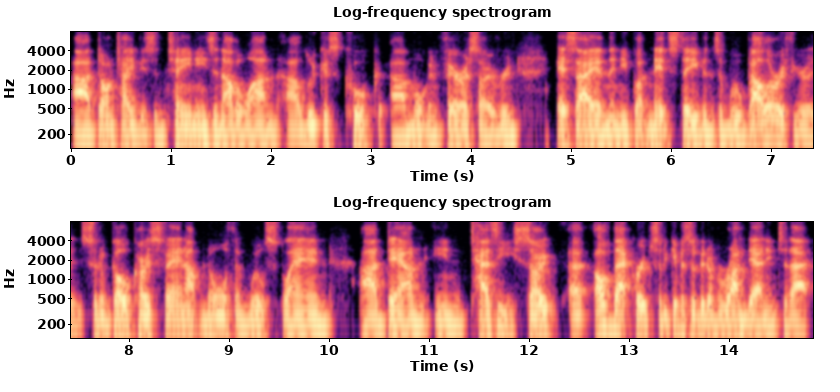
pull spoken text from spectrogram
uh, Dante is another one, uh, Lucas Cook, uh, Morgan Ferris over in SA, and then you've got Ned Stevens and Will Bella. If you're a sort of Gold Coast fan up north, and Will Splann uh, down in Tassie. So, uh, of that group, sort of give us a bit of a rundown into that,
